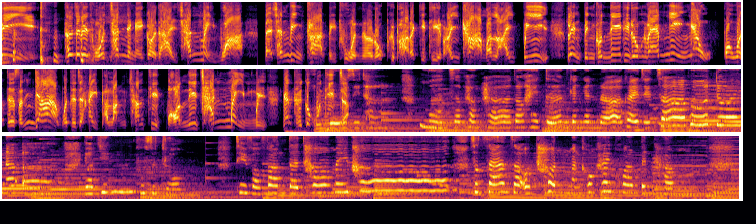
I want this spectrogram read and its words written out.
นี่ เธอจะเล่นหัวฉันยังไงก็ได้ ฉันไม่ว่า แต่ฉันวิ่งพลาดไปทั่วนรกคือภารกิจที่ไร้ค่ามาหลายปี เล่นเป็นคนดีที่โรงแรมงี่เง่า เพราะว่าเธอสัญญาว่าเธอจะให้พลังฉันที่ตอนนี้ฉันไม่มี งั้นเธอก็ควรที่จะเมือจะพลังเพอต้องให้เตือนกันงันรอใครที่เธอพูดด้วยนะเออยอดยิ้มผู้สตรง ที่เฝ้าฟังแต่เธอไม่พา สุดแสนจะอดทนมันคงให้ความเป็นธรรม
